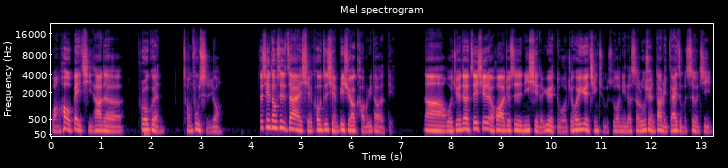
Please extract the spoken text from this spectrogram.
往后被其他的 program 重复使用？这些都是在写 co 之前必须要考虑到的点。那我觉得这些的话，就是你写的越多，就会越清楚说你的 solution 到底该怎么设计，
